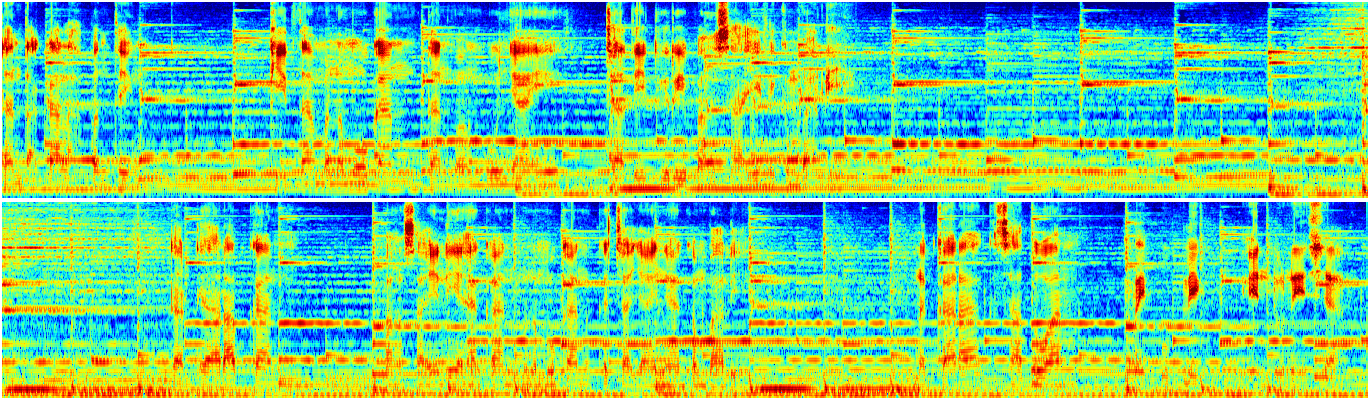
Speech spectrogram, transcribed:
Dan tak kalah penting, kita menemukan dan mempunyai jati diri bangsa ini kembali. dan diharapkan bangsa ini akan menemukan kejayaannya kembali. Negara Kesatuan Republik Indonesia.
